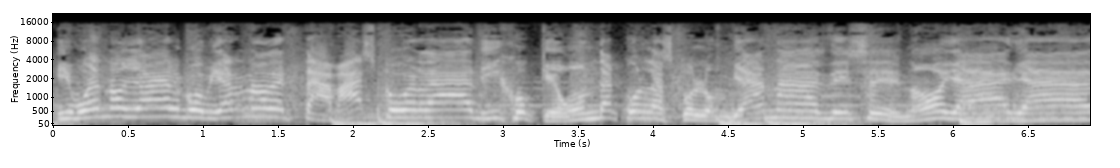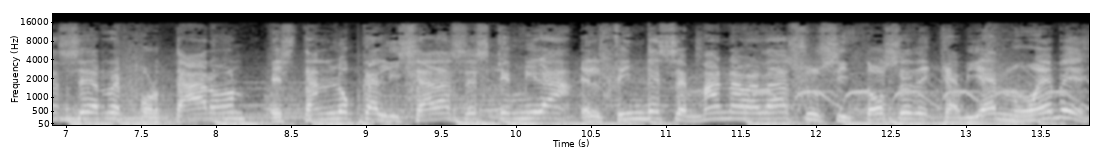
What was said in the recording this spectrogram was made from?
Y bueno, ya el gobierno de Tabasco, ¿verdad? Dijo que onda con las colombianas. Dice, no, ya, ya se reportaron, están localizadas. Es que mira, el fin de semana, ¿verdad? Suscitóse de que había nueve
